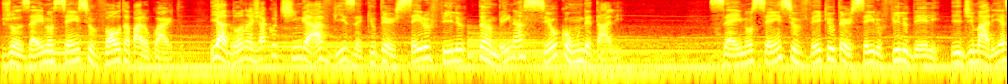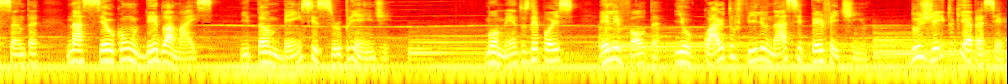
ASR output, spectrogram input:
José Inocêncio volta para o quarto e a dona Jacutinga avisa que o terceiro filho também nasceu com um detalhe. Zé Inocêncio vê que o terceiro filho dele e de Maria Santa nasceu com um dedo a mais e também se surpreende. Momentos depois, ele volta e o quarto filho nasce perfeitinho, do jeito que é para ser.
